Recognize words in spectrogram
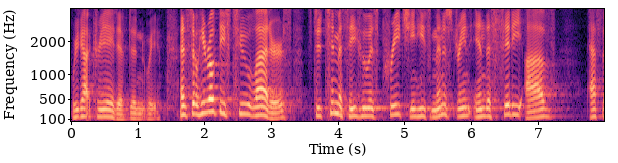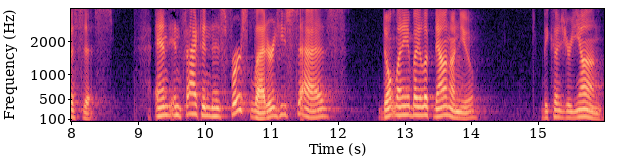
We got creative, didn't we? And so he wrote these two letters to Timothy, who is preaching, he's ministering in the city of Ephesus. And in fact, in his first letter, he says, Don't let anybody look down on you because you're young.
